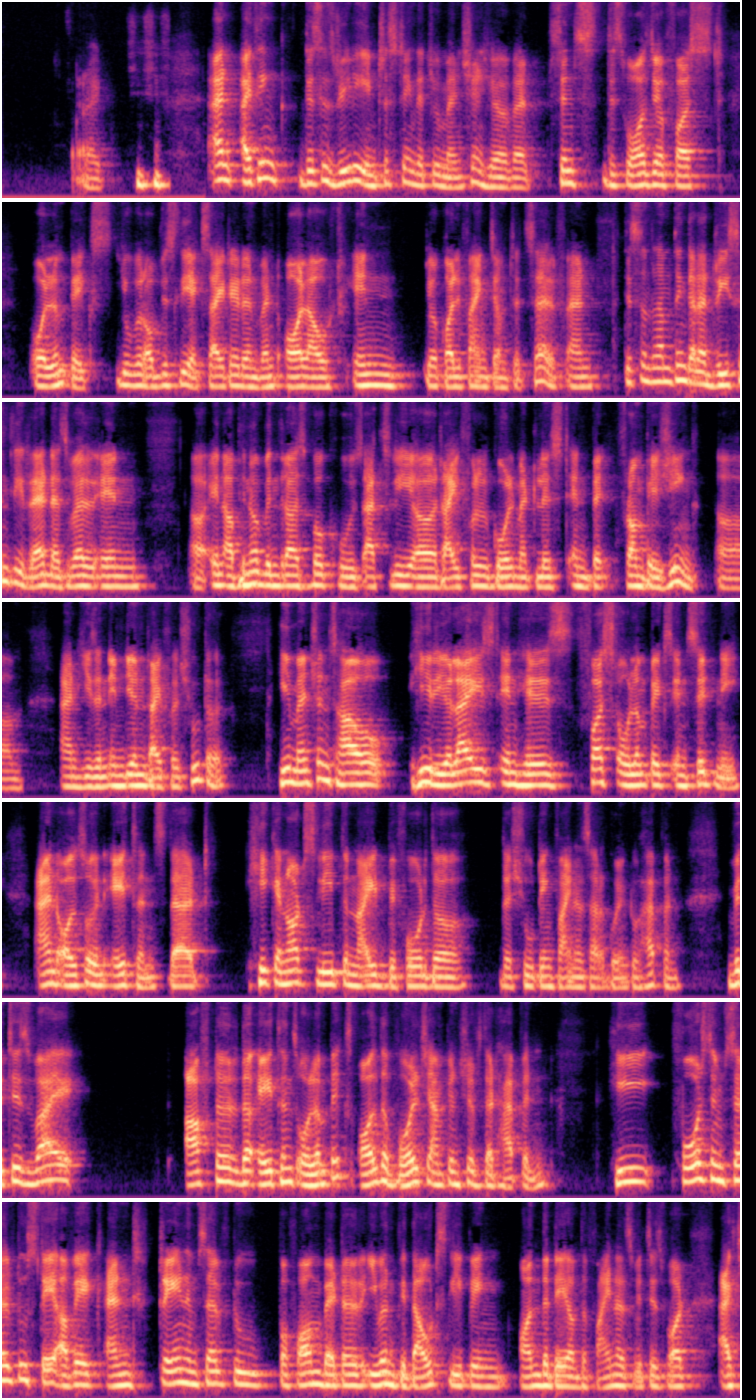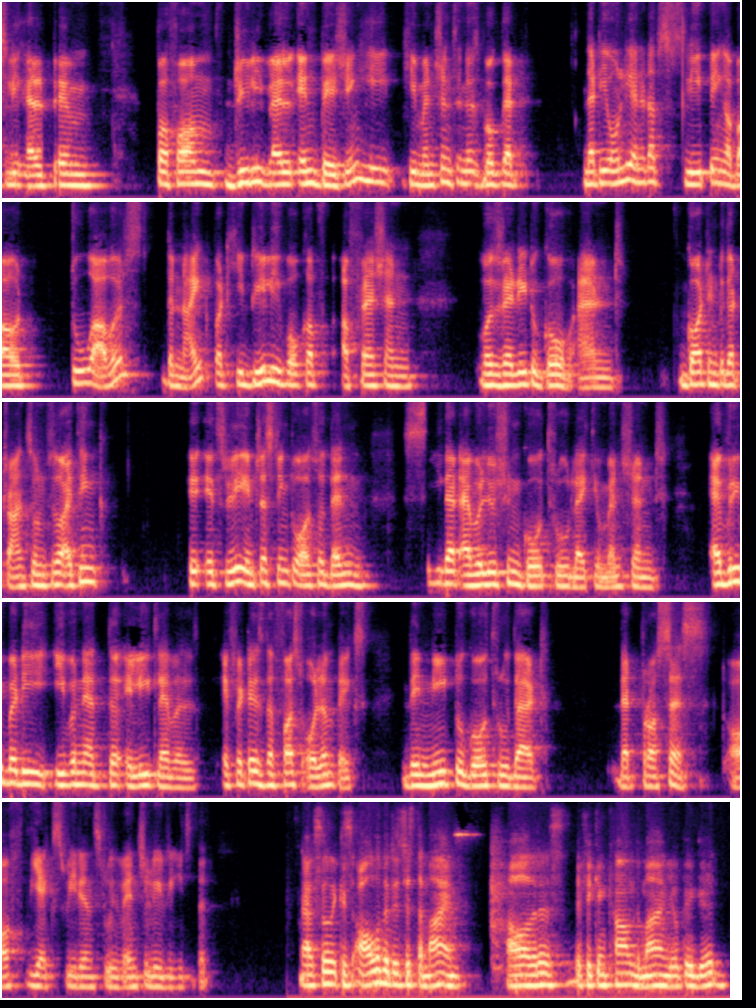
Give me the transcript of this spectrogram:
So. Right. and I think this is really interesting that you mentioned here that since this was your first Olympics, you were obviously excited and went all out in your qualifying jumps itself. And this is something that I'd recently read as well in uh, in Abhinav Bindra's book, who's actually a rifle gold medalist in from Beijing, um, and he's an Indian rifle shooter. He mentions how he realized in his first Olympics in Sydney and also in Athens that he cannot sleep the night before the the shooting finals are going to happen, which is why after the Athens Olympics, all the world championships that happened, he forced himself to stay awake and train himself to perform better even without sleeping on the day of the finals which is what actually mm. helped him perform really well in beijing. He he mentions in his book that that he only ended up sleeping about 2 hours the night but he really woke up afresh and was ready to go and got into the trance zone so i think it's really interesting to also then see that evolution go through like you mentioned everybody, even at the elite level, if it is the first Olympics, they need to go through that that process of the experience to eventually reach that. Absolutely, because all of it is just the mind. All it is. If you can calm the mind, you'll be good.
